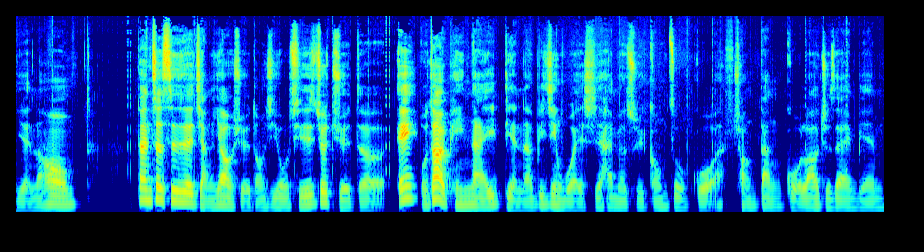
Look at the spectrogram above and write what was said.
验，然后但这次在讲药学的东西，我其实就觉得，哎，我到底凭哪一点呢？毕竟我也是还没有出去工作过、闯荡过，然后就在那边。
